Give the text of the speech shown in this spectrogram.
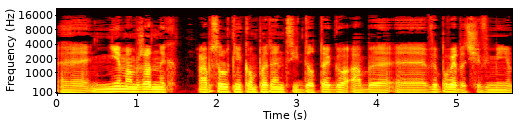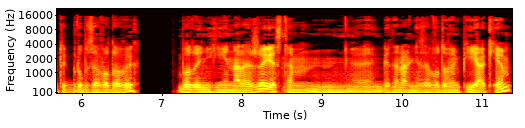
e, nie mam żadnych absolutnie kompetencji do tego, aby e, wypowiadać się w imieniu tych grup zawodowych, bo do nich nie należę. Jestem mm, generalnie zawodowym pijakiem.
